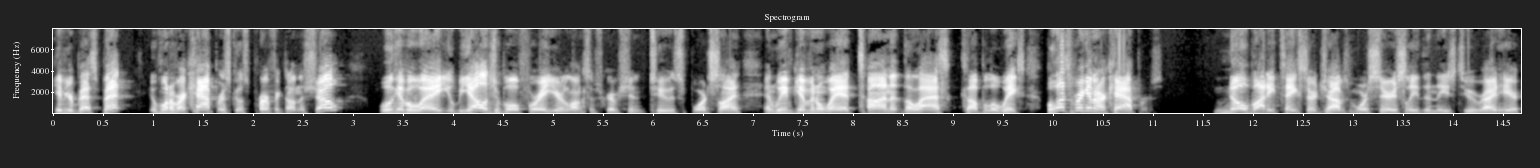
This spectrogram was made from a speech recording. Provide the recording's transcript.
Give your best bet. If one of our cappers goes perfect on the show, we'll give away, you'll be eligible for a year long subscription to Sportsline. And we've given away a ton the last couple of weeks. But let's bring in our cappers. Nobody takes their jobs more seriously than these two right here.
